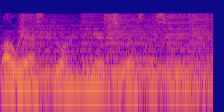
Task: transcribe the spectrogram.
Father, we ask that you are near to us this week.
